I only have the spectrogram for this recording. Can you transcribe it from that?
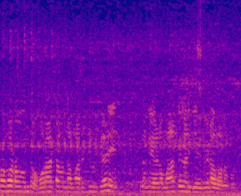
ಪ್ರಮಾಣದ ಒಂದು ಹೋರಾಟವನ್ನು ಮಾಡಿದ್ದೀವಿ ಹೇಳಿ ನನ್ನ ಎರಡು ಮಾತುಗಳಿಗೆ ವಿರಾಮ ಮಾಡಬಹುದು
